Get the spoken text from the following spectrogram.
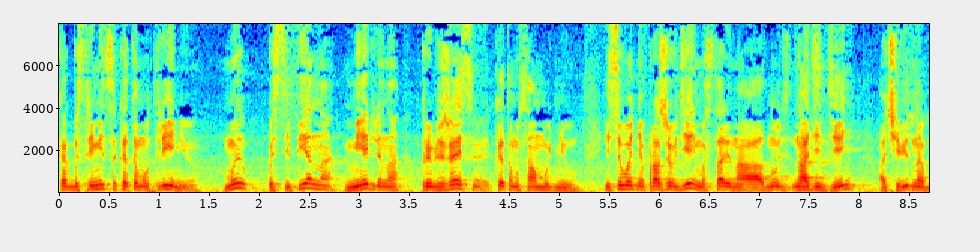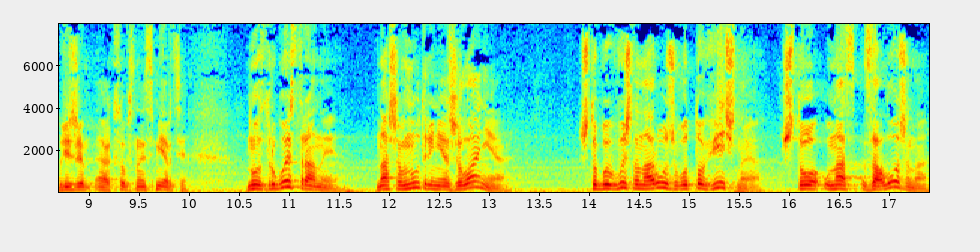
как бы стремится к этому тлению. Мы постепенно, медленно приближаемся к этому самому дню. И сегодня, прожив день, мы стали на, одну, на один день, очевидно, ближе э, к собственной смерти. Но с другой стороны, наше внутреннее желание чтобы вышло наружу вот то вечное, что у нас заложено,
